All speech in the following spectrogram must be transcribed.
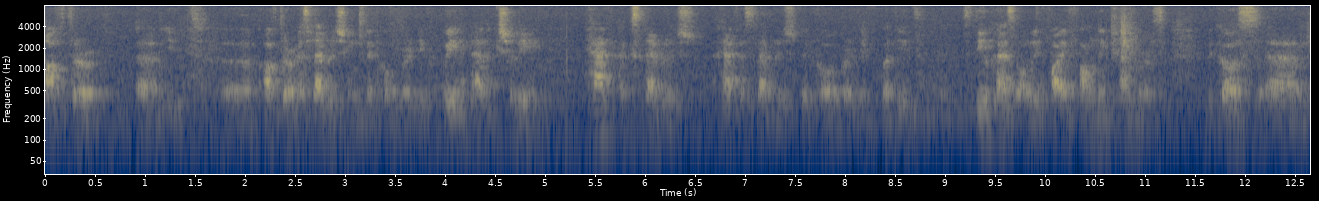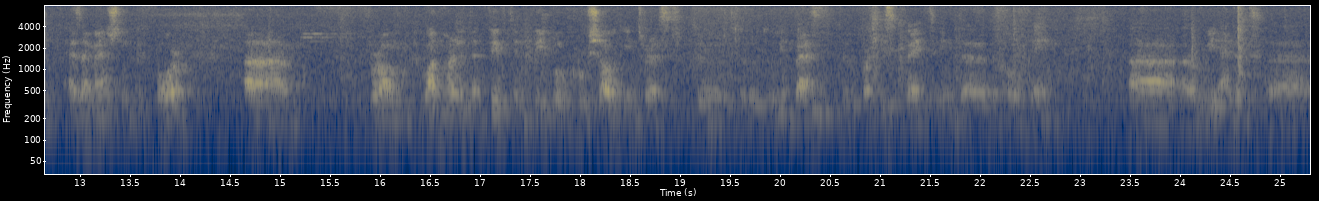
after uh, it, uh, after establishing the cooperative. We actually have established have established the cooperative, but it still has only five founding members because, um, as I mentioned before, um, from 115 people who showed interest to, to, to invest, to participate in the, the whole thing, uh, we ended uh,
